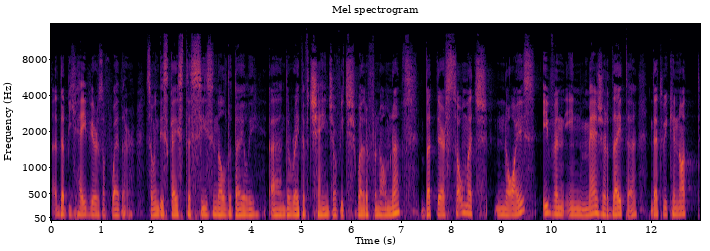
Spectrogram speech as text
the behaviors of weather. So in this case, the seasonal, the daily, and the rate of change of each weather phenomena. But there's so much noise, even in measured data, that we cannot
